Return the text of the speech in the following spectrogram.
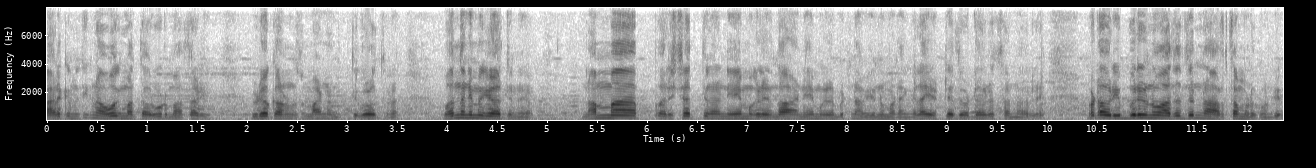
ಕಾರ್ಯಕ್ರಮಕ್ಕೆ. ನಾವು ಹೋಗಿ ಮತ್ತೆ ಅವ್ರ ಕೂಡ ಮಾತಾಡಿ. ವಿಡಿಯೋ ಕಾನ್ಫರೆನ್ಸ್ ಮಾಡಿ ನಾನು ತಗೊಳ್ತೀನಿ. ಒಂದು ನಿಮಗೆ ಹೇಳ್ತೀನಿ. ನಮ್ಮ ಪರಿಷತ್ತಿನ ನಿಯಮಗಳಿಂದ ಆ ನಿಯಮಗಳನ್ನ ಬಿಟ್ಟು ನಾವು ಏನು ಮಾಡೋಂಗಿಲ್ಲ. ಎಷ್ಟೇ ದೊಡ್ಡವರು ಸಣ್ಣವ್ರಿ ಬಟ್ ಅವ್ರಿಬ್ಬರಿಗೂ ಆದದ್ದನ್ನು ನಾವು ಅರ್ಥ ಮಾಡ್ಕೊಂಡ್ವಿ.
